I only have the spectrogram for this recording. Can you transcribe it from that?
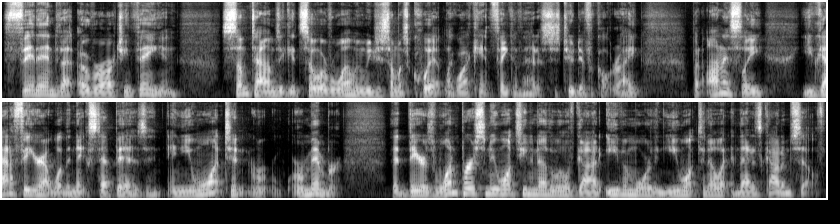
fit into that overarching thing. And sometimes it gets so overwhelming, we just almost quit. Like, well, I can't think of that. It's just too difficult, right? But honestly, you've got to figure out what the next step is. And, and you want to remember that there's one person who wants you to know the will of God even more than you want to know it, and that is God Himself.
